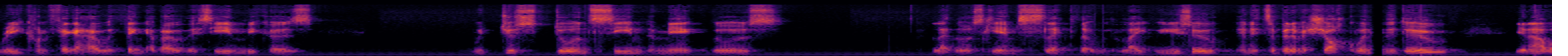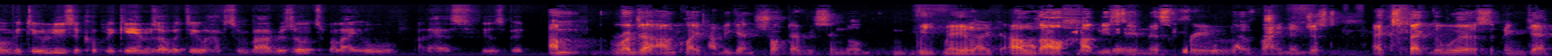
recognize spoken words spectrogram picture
reconfigure how we think about this team because we just don't seem to make those let those games slip that like we used to. And it's a bit of a shock when they do you know when we do lose a couple of games or we do have some bad results we're like oh that feels a bit I'm Roger. I'm quite happy getting shocked every single week. Me, like I'll, I'll happily stay in this frame of mind and just expect the worst and get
